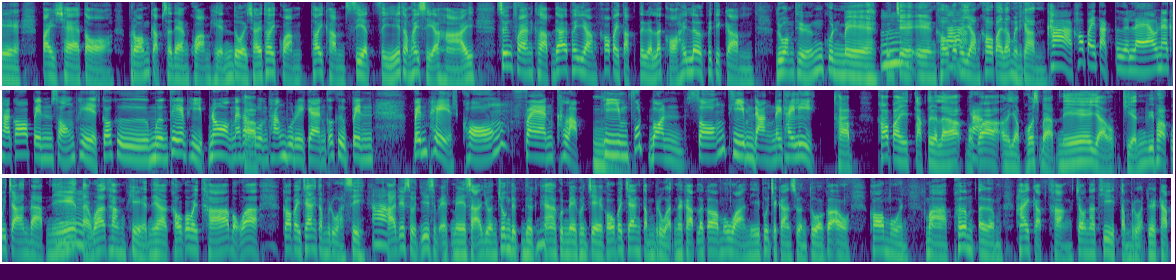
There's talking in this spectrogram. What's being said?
ไปแชร์ต่อ พร้อมกับแสดงความเห็นโดยใช้ถ้อยความถ้อยคำเสียดสีทำให้เสียหาย ซึ่งแฟนคลับได้พยายามเข้าไปตักเตือนและขอให้เลิกพฤติกรรม รวมถึงคุณเมย์คุณเจเองเขาก็ค่ะพยายามเข้าไปแล้วเหมือนกัน ค่ะ เข้าไปตักเตือนแล้วนะคะ ก็เป็น 2 เพจก็คือเมืองเทพหีบนอกนะครัคะบรวมทั้งบุรีแกนก็คือเป็นเป็นเพจของแฟนคลับอืมทีมฟุตบอล 2 ทีมดังในไทยลีก ครับเข้าไปตักเตือนแล้วบอกค่ะว่าเอออย่าโพสต์แบบนี้ อย่าเขียนวิพากษ์วิจารณ์แบบนี้อืมแต่ว่าทางเพจเนี่ยเขาก็ไปท้าบอกว่าก็ไปแจ้งตำรวจสิอ่าท้ายที่สุด 21 เมษายนช่วงดึกๆเนี่ยคุณเมย์คุณเจเขาไปแจ้งตำรวจนะครับแล้วก็เมื่อวานนี้ผู้จัดการส่วนตัวก็เอาข้อมูลมาเพิ่มเติมให้กับทางเจ้าหน้าที่ตำรวจด้วยครับ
